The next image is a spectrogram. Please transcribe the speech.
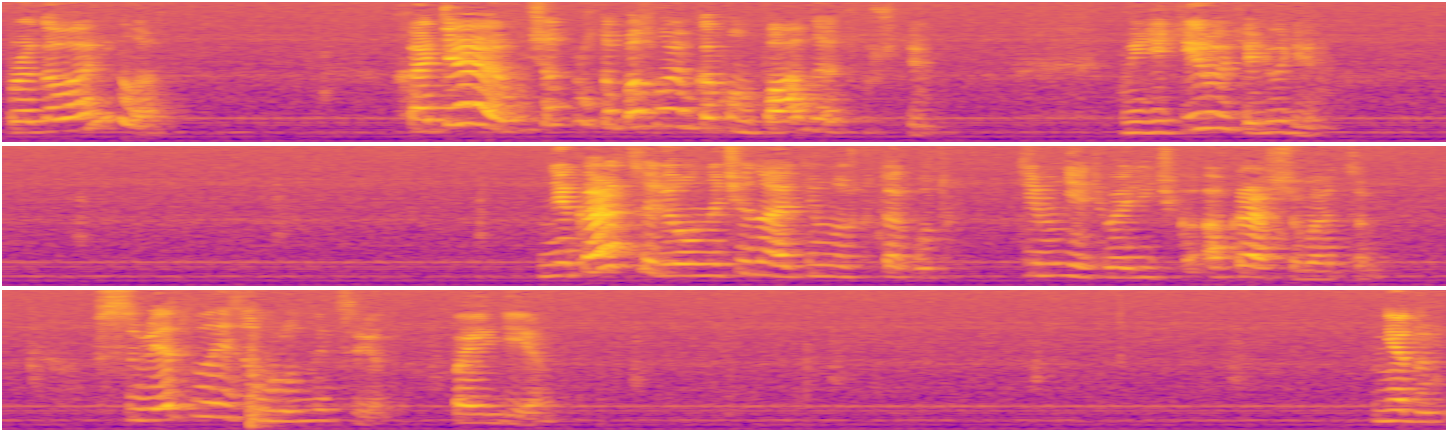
проговорила, хотя сейчас просто посмотрим, как он падает. Слушайте, медитируйте, люди. Мне кажется, ли он начинает немножко так вот темнеть водичка, окрашивается? светлый изумрудный цвет, по идее. Нет тут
